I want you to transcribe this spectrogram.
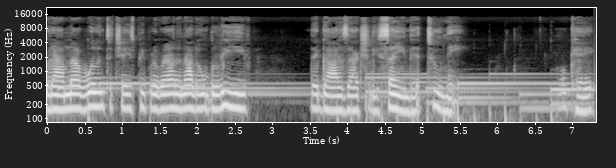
But i'm not willing to chase people around and i don't believe that god is actually saying that to me. Okay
